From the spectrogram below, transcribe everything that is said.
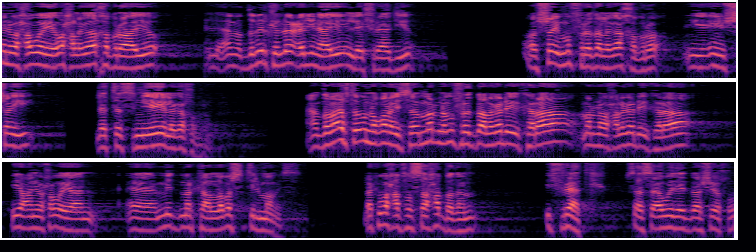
in waxa weeye waxa lagaga khabraayo ama damiirka loo celinaayo in la ifraadiyo oo shay mufrada laga khabro iyo in shay la tasniyeeyey laga khabro. Yani damaa'irta u noqonaysa marna mufrad baa laga dhigi karaa marna waxaa laga dhigi karaa yacni waxa weeyaan mid markaa laba shi tilmaamaysa. Laakiin waxaa fasaaxo badan ifraadka. Saas aawadeed baa sheikhu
